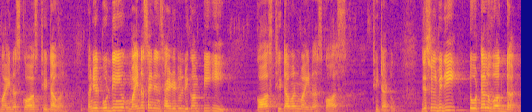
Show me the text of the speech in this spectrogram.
minus cos theta one when you will put the minus sign inside it will become pe cos theta 1 minus cos theta 2 this will be the total work done.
